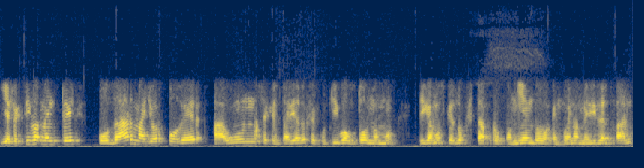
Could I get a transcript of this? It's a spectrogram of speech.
y efectivamente o dar mayor poder a un secretariado ejecutivo autónomo, digamos que es lo que está proponiendo en buena medida el PAN,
